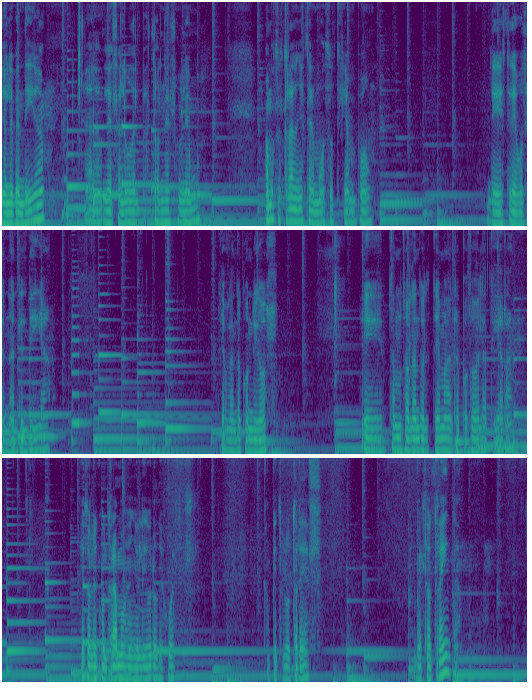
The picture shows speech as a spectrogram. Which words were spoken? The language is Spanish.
Dios les bendiga. Les saluda el pastor Nelson Lemus. Vamos a entrar en este hermoso tiempo de este devocional del día. Y hablando con Dios. Eh, estamos hablando del tema del reposo de la tierra. Eso lo encontramos en el libro de jueces, capítulo 3 verso 30.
